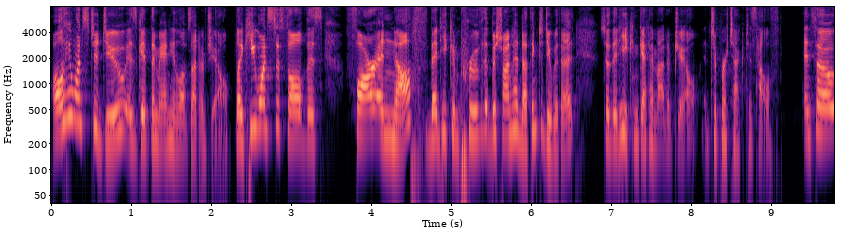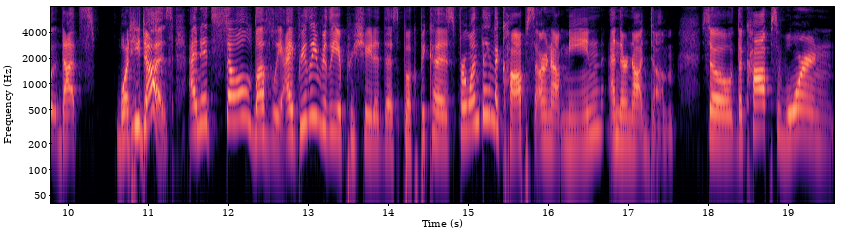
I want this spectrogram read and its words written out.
All he wants to do is get the man he loves out of jail. Like he wants to solve this far enough that he can prove that Bashan had nothing to do with it so that he can get him out of jail to protect his health. And so that's what he does. And it's so lovely. I really, really appreciated this book because, for one thing, the cops are not mean and they're not dumb. So the cops warn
